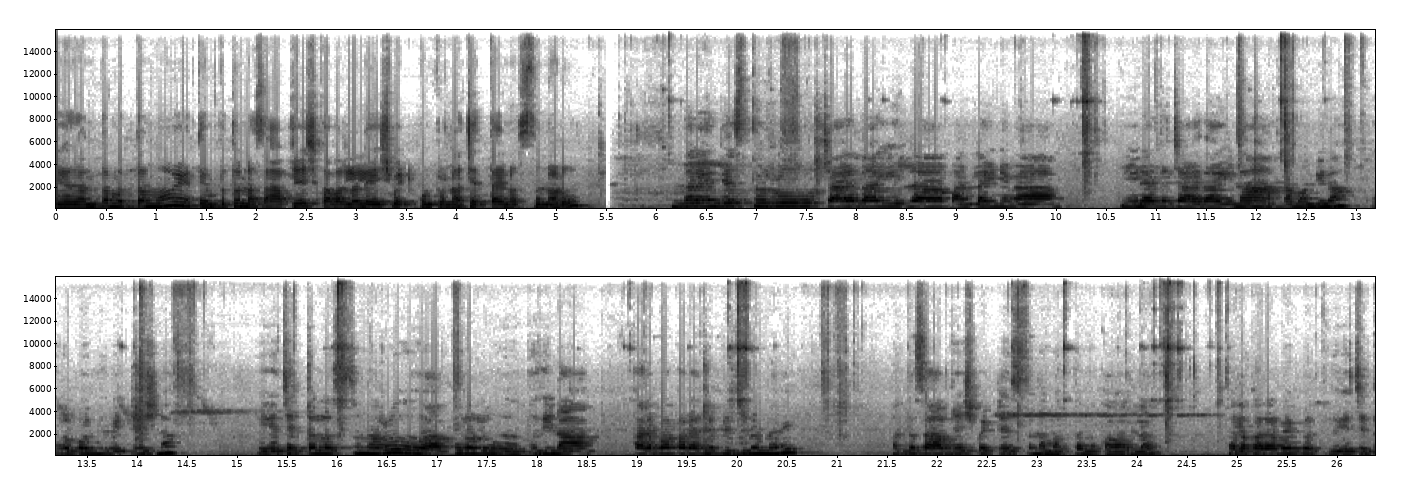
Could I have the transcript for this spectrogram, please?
ఇదంతా మొత్తము తెంపుతున్నా. సాఫ్ చేసి కవర్లో లేచి పెట్టుకుంటున్నా. చెత్త ఆయన వస్తున్నాడు. అందరు ఏం చేస్తుర్రు? చాయ్ తాగిర్రా? పండ్లు అయినవా? నేనైతే చాయ్ తాగినా అన్నం వండిన కూర పొయ్యి మీద పెట్టేసిన. ఇక చెత్తలు వస్తున్నారు. ఆకుకూరలు పుదీనా కరివేపాకు అన్నీ ఫ్రిడ్జ్లు ఉన్నవి అంతా సాఫ్ చేసి పెట్టేస్తున్నా మొత్తం కవర్లో. మళ్ళీ ఖరాబ్ అయిపోతుంది. చెత్త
